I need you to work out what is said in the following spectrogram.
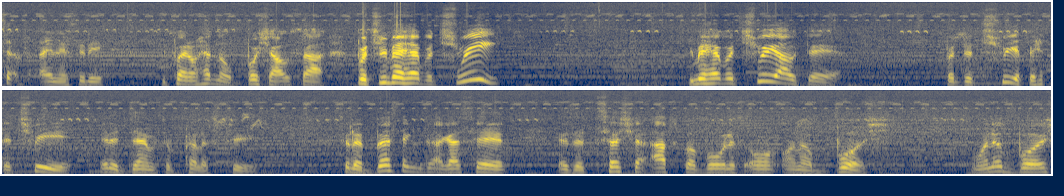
tough inner city, you probably don't have no bush outside. But you may have a tree. You may have a tree out there. But the tree, if it hit the tree, it'll damage the propeller's tree. So the best thing, like I said, is to test your obstacle avoidance on, on a bush. On a bush.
